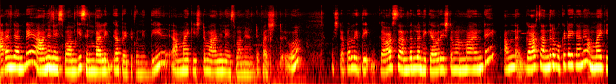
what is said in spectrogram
ఆరెంజ్ అంటే ఆంజనేయ స్వామికి సింబాలిక్గా పెట్టుకునిద్ది. అమ్మాయికి ఇష్టం ఆంజనేయ స్వామి అంటే ఫస్ట్. ఫస్ట్ ఆఫ్ ఆల్ ఇది గాడ్స్ అందరిలో నీకు ఎవరు ఇష్టం అమ్మా అంటే అంద గాడ్స్ అందరూ ఒకటే కానీ అమ్మాయికి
